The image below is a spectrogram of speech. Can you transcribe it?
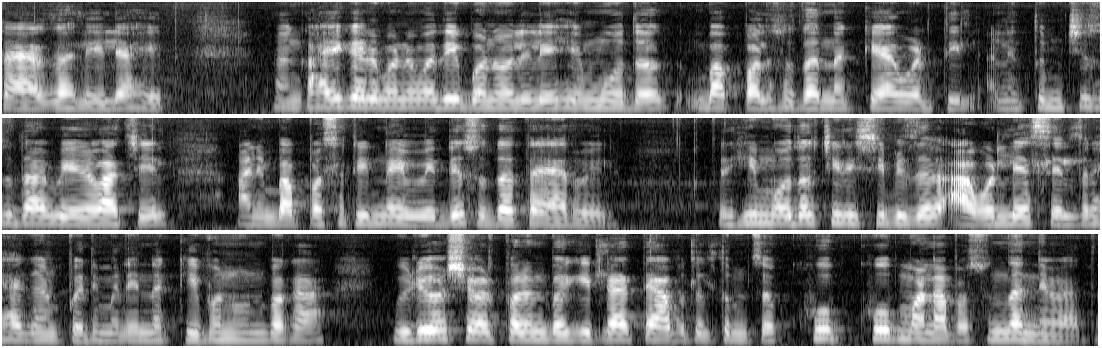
तयार झालेले आहेत. घाई गरबणीमध्ये बनवलेले हे मोदक बाप्पाला सुद्धा नक्की आवडतील आणि तुमचीसुद्धा वेळ वाचेल आणि बाप्पासाठी नैवेद्यसुद्धा तयार होईल. तर ही मोदकची रेसिपी जर आवडली असेल तर ह्या गणपतीमध्ये नक्की बनवून बघा. व्हिडिओ शेवटपर्यंत बघितला त्याबद्दल तुमचं खूप खूप मनापासून धन्यवाद.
